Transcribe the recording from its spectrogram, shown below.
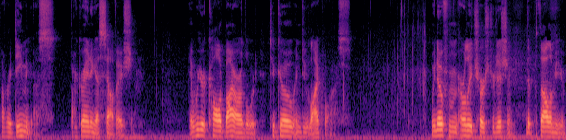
by redeeming us, by granting us salvation. And we are called by our Lord to go and do likewise. We know from early church tradition that Bartholomew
